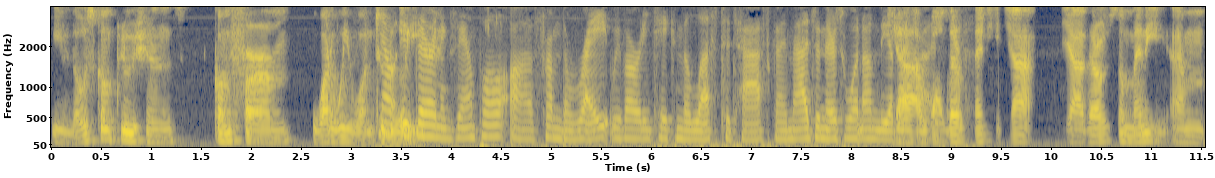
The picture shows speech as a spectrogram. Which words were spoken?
if those conclusions confirm what we want to now, believe. Is there an example uh, from the right? We've already taken the left to task. I imagine there's one on the other yeah, side. Yeah, well, there are many. Yeah, yeah, there are so many. Um,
